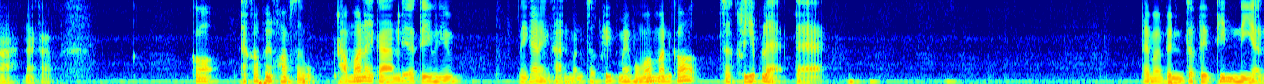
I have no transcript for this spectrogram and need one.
มานะครับ ก็แต่ก็เป็นความสนุกถามว่ารายการเรียลิตี้นี้ในการแข่งขันมันสคริปต์ไหมผมว่ามันก็สคริปต์แหละแต่ แต่มันเป็นสคริปต์ที่เนียน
